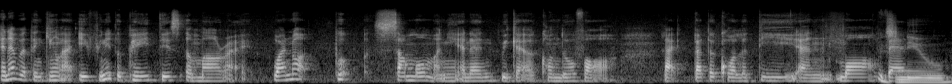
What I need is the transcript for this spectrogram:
And then we're thinking like, if you need to pay this amount, right? Why not put some more money and then we get a condo for like better quality and more it's value new.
